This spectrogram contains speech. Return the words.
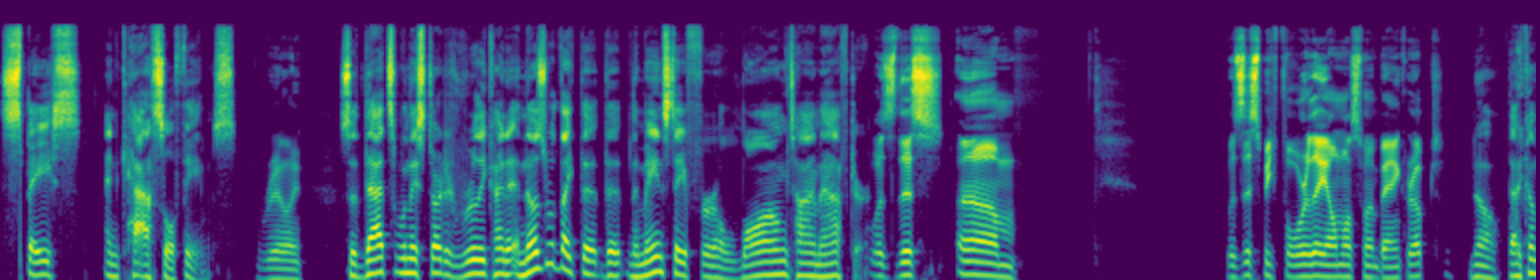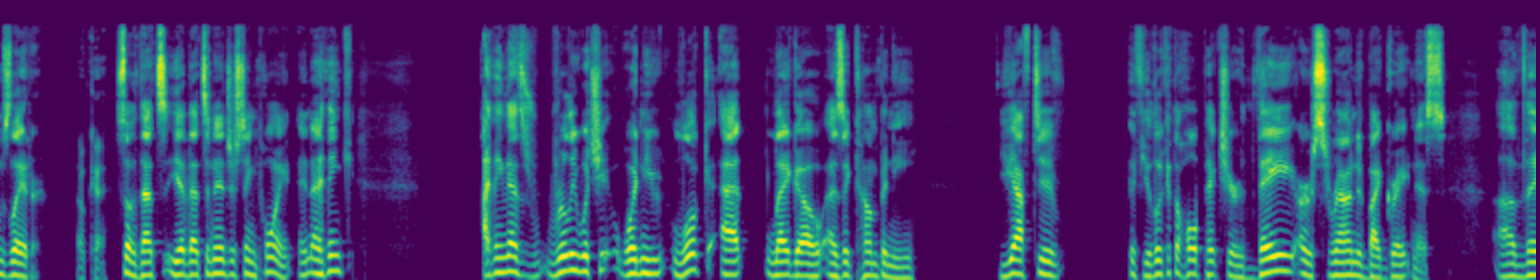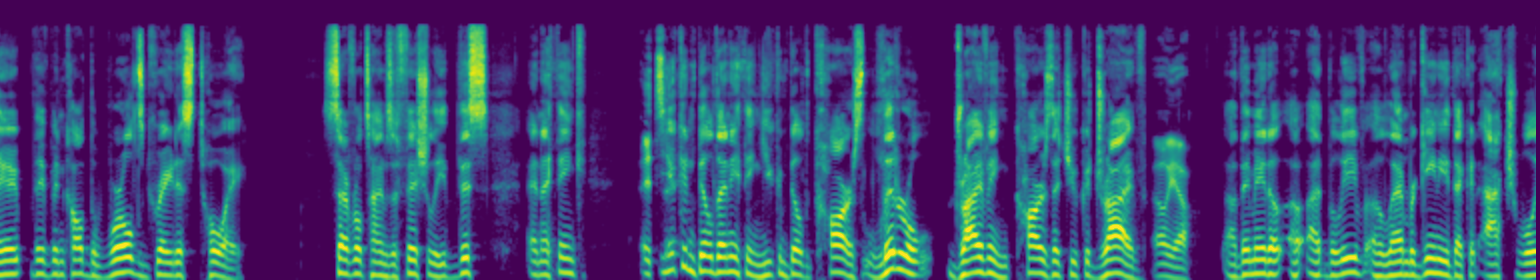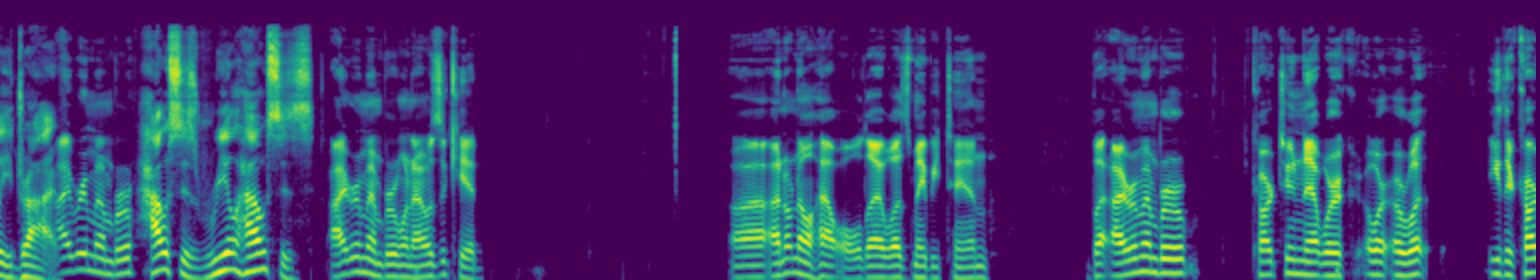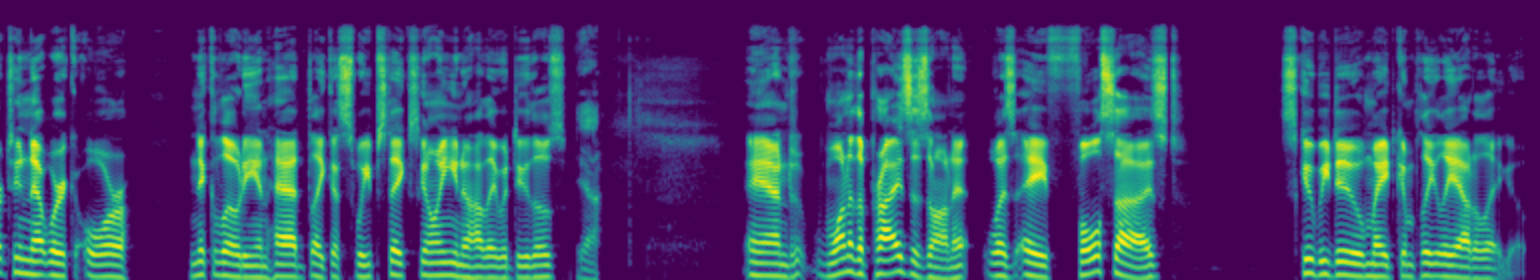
space and castle themes. Really? so that's when they started really kind of and those were like the, the the mainstay for a long time after. Was this um was this before they almost went bankrupt? no that comes later Okay. so that's yeah that's an interesting point and i think i think that's really what you when you look at lego as a company you have to if you look at the whole picture they are surrounded by greatness uh, they they've been called the world's greatest toy several times officially this and i think It's you can build anything you can build cars literal driving cars that you could drive Oh yeah. uh, they made a, a i believe a lamborghini that could actually drive I remember houses real houses I remember when I was a kid. Uh, I don't know how old I was, maybe 10. But I remember Cartoon Network or, or what, either Cartoon Network or Nickelodeon had like a sweepstakes going. You know how they would do those? yeah And one of the prizes on it was a full sized Scooby Doo made completely out of Lego.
